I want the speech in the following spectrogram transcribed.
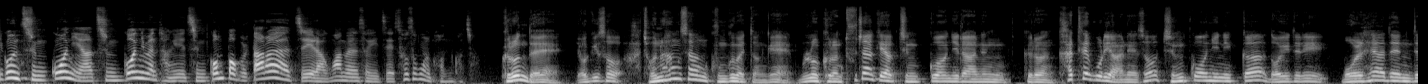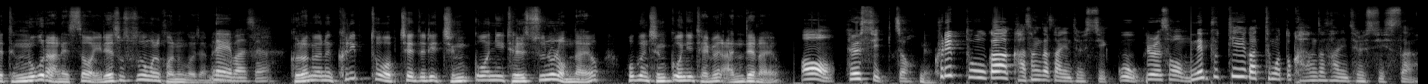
이건 증권이야. 증권이면 당연히 증권법을 따라야지라고 하면서 이제 소송을 건 거죠. 그런데 여기서 저는 항상 궁금했던 게 물론 그런 투자 계약 증권이라는 그런 카테고리 안에서 증권이니까 너희들이 뭘 해야 되는데 등록을 안 했어 이래서 소송을 거는 거잖아요. 네, 맞아요. 그러면은 crypto 업체들이 증권이 될 수는 없나요? 혹은 증권이 되면 안 되나요? 어, 될 수 있죠. 네. 크립토가 가상자산이 될 수 있고, 그래서 NFT 같은 것도 가상자산이 될 수 있어요.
